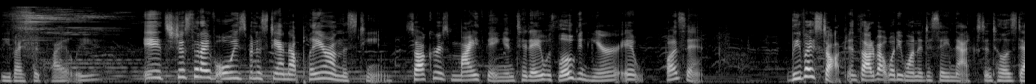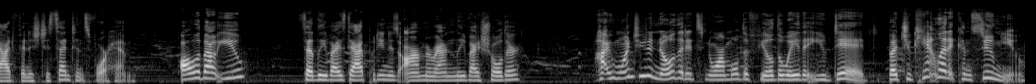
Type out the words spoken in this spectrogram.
Levi said quietly. It's just that I've always been a standout player on this team. Soccer is my thing, and today with Logan here, it wasn't. Levi stopped and thought about what he wanted to say next until his dad finished his sentence for him. All about you? said Levi's dad, putting his arm around Levi's shoulder. I want you to know that it's normal to feel the way that you did, but you can't let it consume you.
